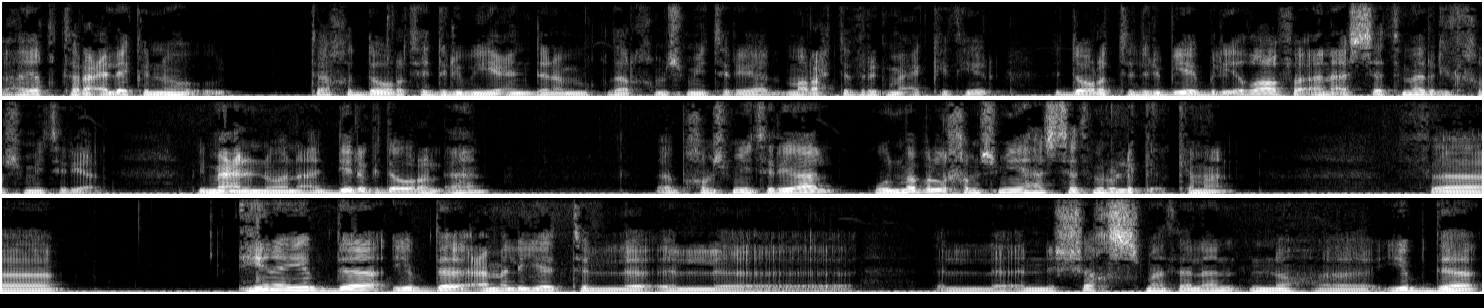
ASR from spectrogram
هيقترح عليك إنه تاخذ دورة تدريبية عندنا بمقدار 500 ريال. ما راح تفرق معك كثير. الدورة التدريبية بالإضافة أنا أستثمر لك 500 ريال. بمعنى أنه أنا أدي لك دورة الآن ب 500 ريال والمبلغ 500 هستثمره لك كمان. ف هنا يبدأ يبدأ عملية ال ال إن الشخص مثلا إنه يبدأ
